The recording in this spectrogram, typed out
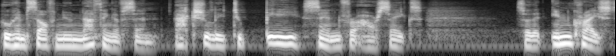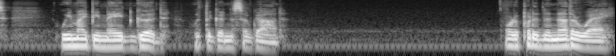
who himself knew nothing of sin, actually to be sin for our sakes, so that in Christ we might be made good with the goodness of God. Or to put it another way,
